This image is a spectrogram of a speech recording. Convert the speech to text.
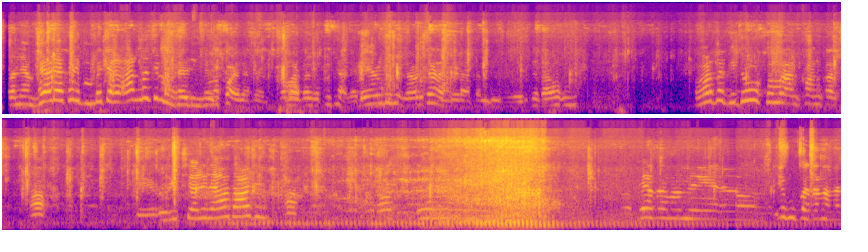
પણ એમ હેડે ખરી બચાર આ નથી મને હેડી ને. કોઈ ના તમારે તમે પૂછા કેડા તમે. હેડ તો આવું કીધું સુમરાન ફોન કર. હા. તે રિક્ષા લઈને આવતા આવશે ને? હા. બે જણાને એવું કરવાના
